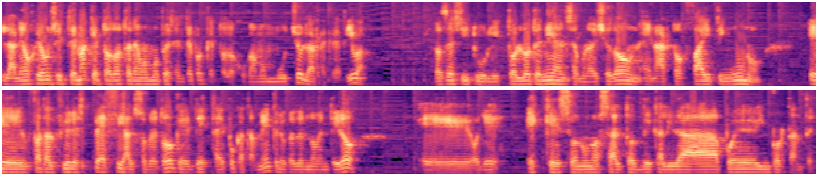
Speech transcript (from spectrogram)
La Neo Geo es un sistema que todos tenemos muy presente porque todos jugamos mucho en la recreativa. Entonces, si tu listón lo tenías en Samurai Shodown, en Art of Fighting 1, en Fatal Fury Special, sobre todo, que es de esta época también, creo que es del 92, eh, oye, es que son unos saltos de calidad, pues, importantes.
